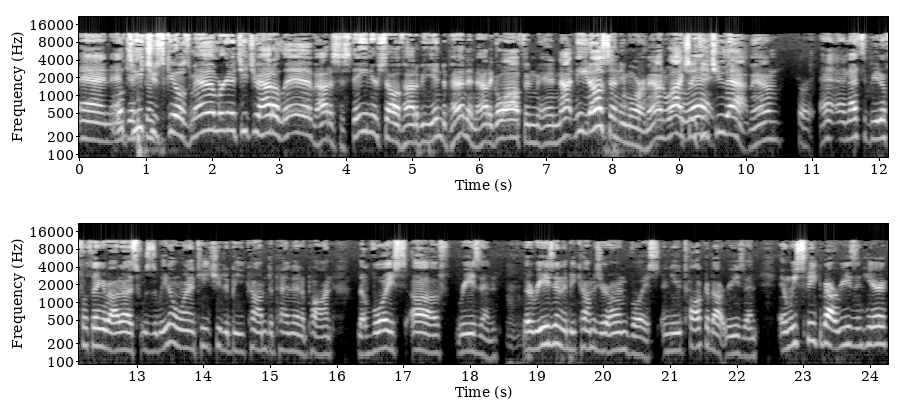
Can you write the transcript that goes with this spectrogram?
and, and We'll teach com- you skills, man. We're going to teach you how to live, how to sustain yourself, how to be independent, how to go off and, and not need us anymore, man. We'll actually Correct. teach you that, man. Sure. And, and that's the beautiful thing about us was we don't want to teach you to become dependent upon the voice of reason. Mm-hmm. The reason it becomes your own voice, and you talk about reason. And we speak about reason here.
